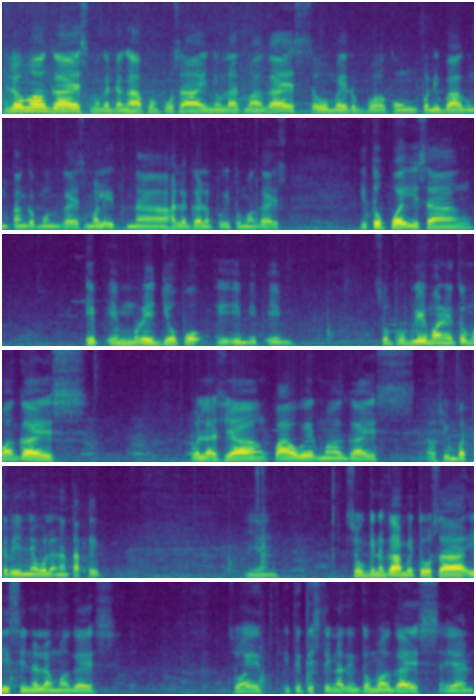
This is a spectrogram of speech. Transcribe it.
Hello mga guys, magandang hapon po sa inyong lahat mga guys. So mayroon po akong panibagong tanggap mga guys, maliit na halaga lang po ito mga guys. Ito po ay isang FM radio po, AM FM. So problema nito mga guys, wala siyang power mga guys. Tapos yung battery niya wala nang takip. Yan. So ginagamit to sa AC na lang mga guys. So it- ititesting natin to mga guys. Ayan,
